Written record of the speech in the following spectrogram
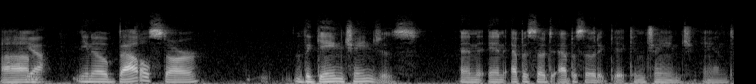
Um, Yeah. You know, Battlestar, the game changes, and in episode to episode, it, it can change, and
